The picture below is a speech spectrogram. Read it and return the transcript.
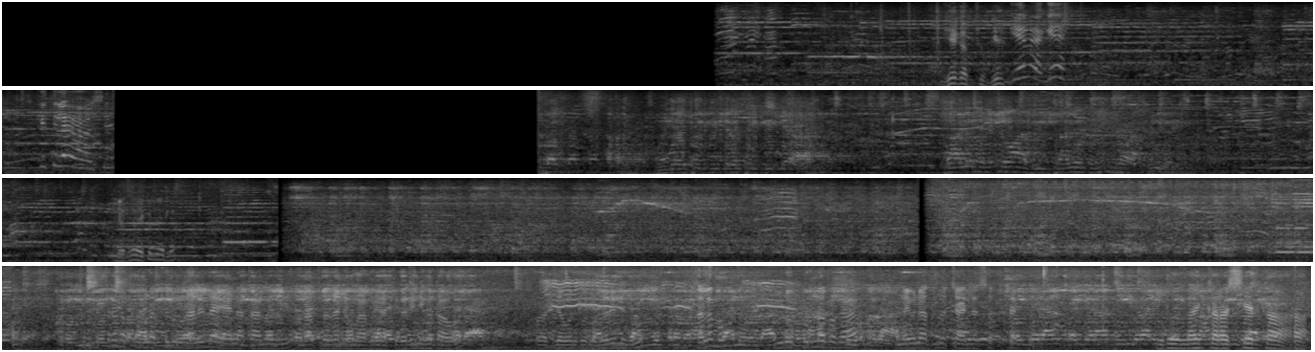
घे. गपचूप घे. घे ना घे. कितीला आहे मावशी? एकच मित्रांनो पूर्ण फिरून झालेलं आहे आणि आता आम्ही रात्र झाली मग आम्ही आता घरी निघत आहोत. परत जेवण करून घरी निघू. चला मग व्हिडिओ पूर्ण बघा. नवीन असलं चॅनल सबस्क्राईब करा. व्हिडिओ लाईक करा शेअर करा.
